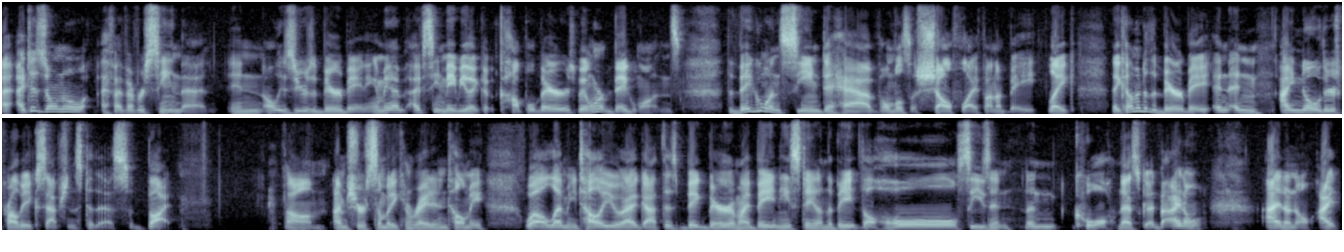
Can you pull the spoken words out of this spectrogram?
I, I just don't know if I've ever seen that in all these years of bear baiting. I mean, I've, I've seen maybe like a couple bears, but they weren't big ones. The big ones seem to have almost a shelf life on a bait. Like they come into the bear bait, and and I know there's probably exceptions to this, but um, I'm sure somebody can write in and tell me, well, let me tell you, I got this big bear on my bait and he stayed on the bait the whole season. And cool, that's good. But I don't, I don't know. I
